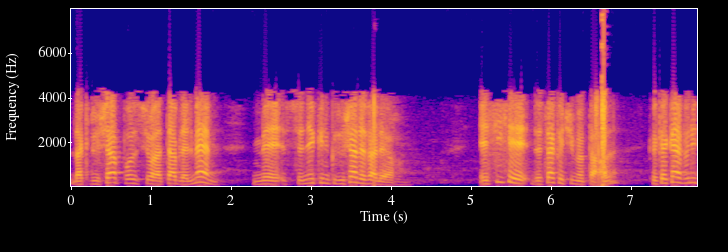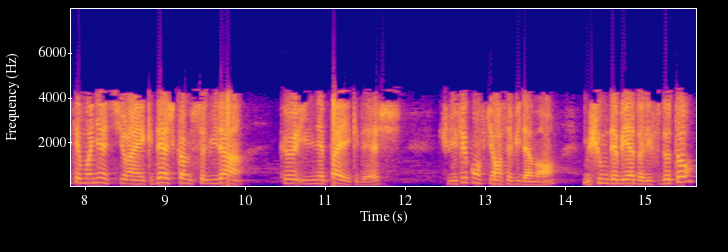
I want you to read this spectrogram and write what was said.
la Kedusha pose sur la table elle-même, mais ce n'est qu'une Kedusha de valeur. Et si c'est de ça que tu me parles, que quelqu'un est venu témoigner sur un Ekdesh comme celui-là, qu'il n'est pas Ekdesh, tu lui fais confiance évidemment, Mishum de Doto,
